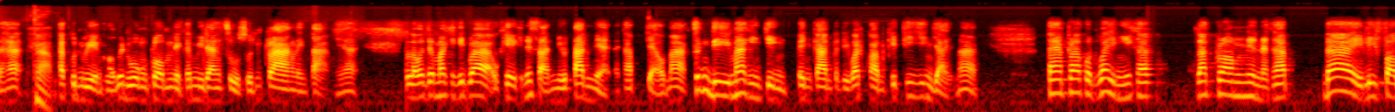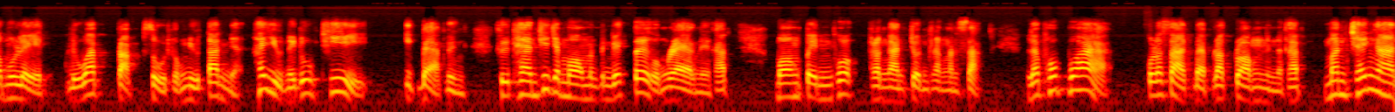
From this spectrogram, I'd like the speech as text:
นะฮะถ้าคุณเหวี่ยงของเป็นวงกลมเนี่ยก็มีแรงสู่ศูนย์กลางต่างๆเนี่ย เราจะมักจะคิดว่าโอเคคณิตศาสตร์นิวตันเนี่ยนะครับแจ๋วมากซึ่งดีมากจริง ๆ เป็นการปฏิวัติความคิดที่ยิ่งใหญ่มาก แต่ปรากฏว่าอย่างนี้ครับลากรองเนี่ยนะครับได้ reformulate หรือว่าปรับสูตรของนิวตันเนี่ยให้อยู่ในรูปที่อีกแบบหนึ่ง คือแทนที่จะมองมันเป็นเวกเตอร์ของแรงเนี่ยครับมองเป็นพวกพลังงานจลน์พลังงานศักย์แล้วพบว่ากลศาสตร์แบบลากรองเนี่ยนะครับ มันใช้งาน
